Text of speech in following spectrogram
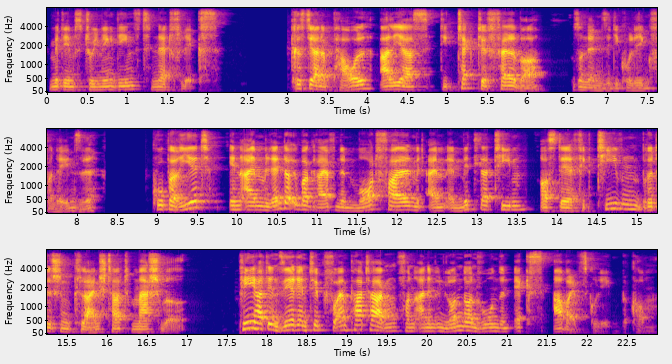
mit dem Streamingdienst Netflix. Christiane Paul alias Detective Felber, so nennen sie die Kollegen von der Insel, kooperiert in einem länderübergreifenden Mordfall mit einem Ermittlerteam aus der fiktiven britischen Kleinstadt Mashville P. hat den Serientipp vor ein paar Tagen von einem in London wohnenden Ex-Arbeitskollegen bekommen.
